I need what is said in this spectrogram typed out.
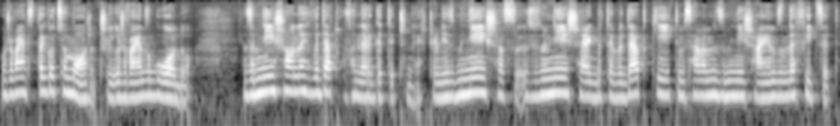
używając tego, co może, czyli używając głodu zmniejszonych wydatków energetycznych, czyli zmniejsza, zmniejsza jakby te wydatki i tym samym zmniejszając deficyt.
